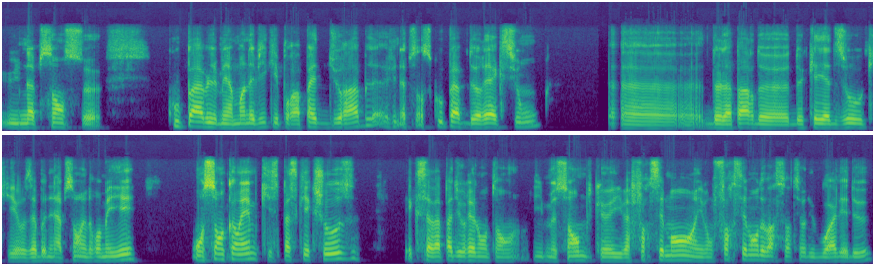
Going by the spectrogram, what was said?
une absence euh, coupable, mais à mon avis qui ne pourra pas être durable, une absence coupable de réaction de la part de, de qui est aux abonnés absents, et de Romeyer. On sent quand même qu'il se passe quelque chose et que ça va pas durer longtemps. Il me semble qu'ils va forcément, vont forcément devoir sortir du bois les deux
